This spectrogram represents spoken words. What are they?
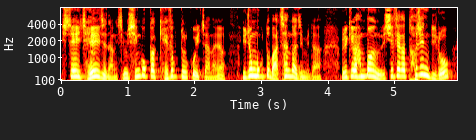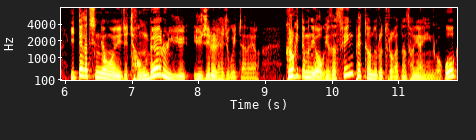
CJ 제일제당 지금 신고가 계속 뚫고 있잖아요. 이 종목도 마찬가지입니다. 이렇게 한번 시세가 터진 뒤로 이때 같은 경우는 이제 정배열을 유, 유지를 해주고 있잖아요. 그렇기 때문에 여기서 스윙 패턴으로 들어갔던 성향인 거고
